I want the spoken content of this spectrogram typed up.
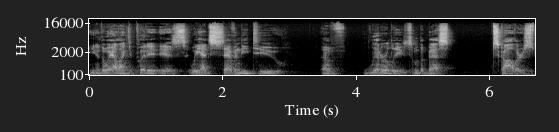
you know, the way I like to put it is we had 72 of literally some of the best scholars,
